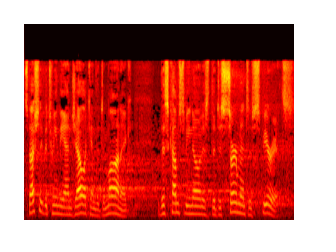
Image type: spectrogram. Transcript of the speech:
especially between the angelic and the demonic, this comes to be known as the discernment of spirits.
